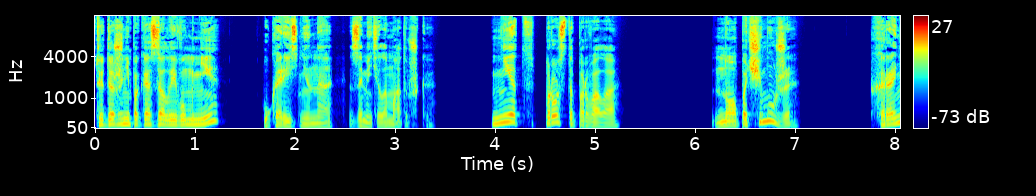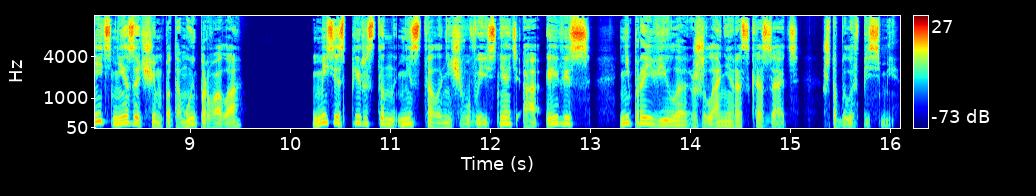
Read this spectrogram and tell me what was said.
Ты даже не показала его мне?» — укоризненно заметила матушка. «Нет, просто порвала». «Но почему же?» «Хранить незачем, потому и порвала». Миссис Пирстон не стала ничего выяснять, а Эвис не проявила желания рассказать, что было в письме.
